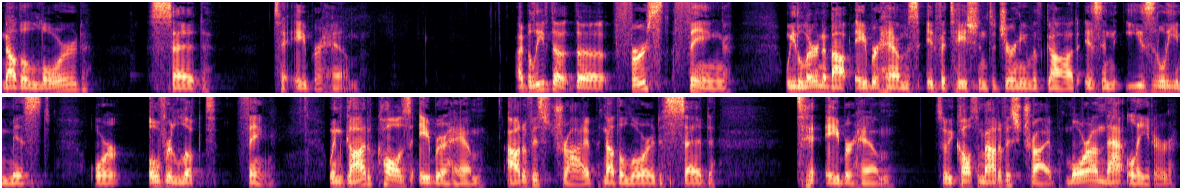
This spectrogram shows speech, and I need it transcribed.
Now the Lord said to Abraham, I believe the, the first thing we learn about Abraham's invitation to journey with God is an easily missed or overlooked thing. When God calls Abraham out of his tribe, now the Lord said to Abraham, so he calls him out of his tribe, more on that later,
